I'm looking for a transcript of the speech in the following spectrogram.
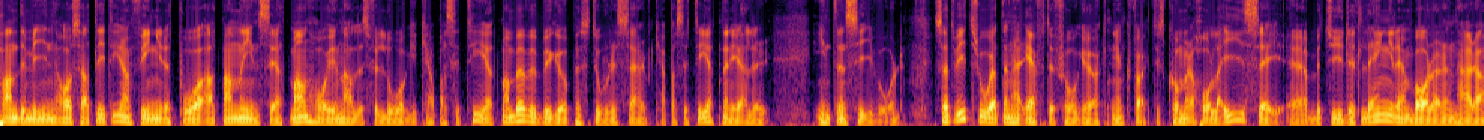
pandemin har satt lite grann fingret på att man inser att man har en alldeles för låg kapacitet. Man behöver bygga upp en stor reservkapacitet när det gäller intensivvård. Så att vi tror att den här efterfrågeökningen faktiskt kommer att hålla i sig eh, betydligt längre än bara den här eh,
